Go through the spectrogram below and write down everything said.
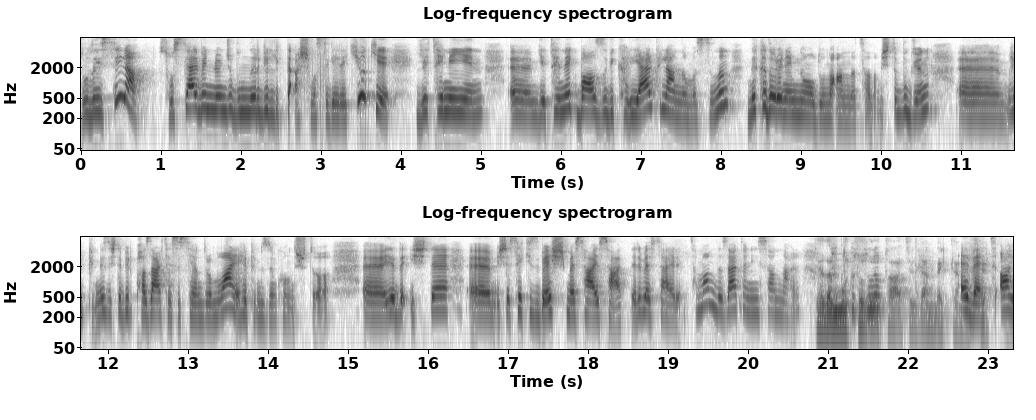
Dolayısıyla sosyal benin önce bunları birlikte aşması gerekiyor ki yeteneğin, e, yetenek bazlı bir kariyer planlamasının ne kadar önemli olduğunu anlatalım. İşte bugün e, hepimiz işte bir pazartesi sendromu var ya hepimizin konuştuğu E, ya da işte işte 8-5 mesai saatleri vesaire. Tamam da zaten insanlar Ya da tutkusunu- mutluluğu tatilden beklemek. Evet, ay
